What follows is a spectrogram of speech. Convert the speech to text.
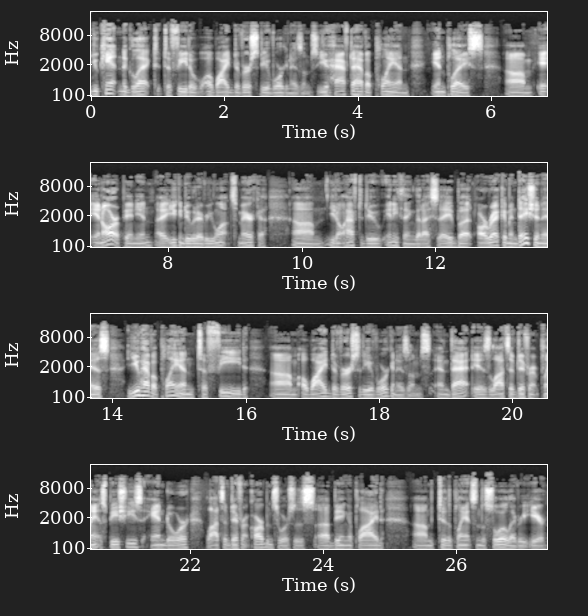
you can't neglect to feed a, a, wide diversity of organisms. You have to have a plan in place. Um, in, in, our opinion, uh, you can do whatever you want. It's America. Um, you don't have to do anything that I say, but our recommendation is you have a plan to feed um, a wide diversity of organisms, and that is lots of different plant species and/or lots of different carbon sources uh, being applied um, to the plants in the soil every year.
